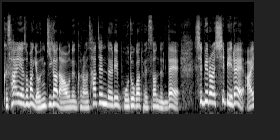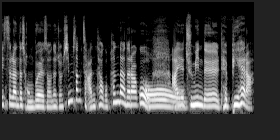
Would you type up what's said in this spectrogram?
그 사이에서 막 연기가 나오는 그런 사진들이 보도가 됐었는데 11월 10일에 아이슬란드 정부에서는 좀 심상치 않다고 판단을 하고 오. 아예 주민들 대피해라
